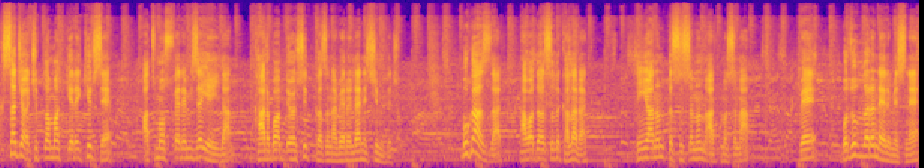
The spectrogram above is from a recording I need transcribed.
Kısaca açıklamak gerekirse atmosferimize yayılan karbondioksit gazına verilen isimdir. Bu gazlar havada ısılı kalarak dünyanın ısısının artmasına ve buzulların erimesine,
